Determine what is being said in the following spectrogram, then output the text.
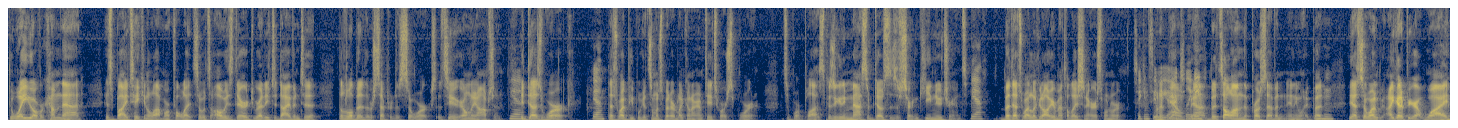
The way you overcome that is by taking a lot more folate. So it's always there, ready to dive into the little bit of the receptor that still works. It's your only option. Yeah. It does work. yeah. That's why people get so much better, like on our MTHFR support, and support plus, because you're getting massive doses of certain key nutrients. Yeah. But that's why I look at all your methylation errors when we're So you can see what it- you yeah, actually yeah, need. but it's all on the Pro Seven anyway. But Mm-hmm. yeah, so I'm I got to figure out why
